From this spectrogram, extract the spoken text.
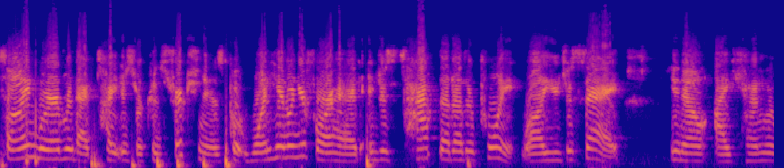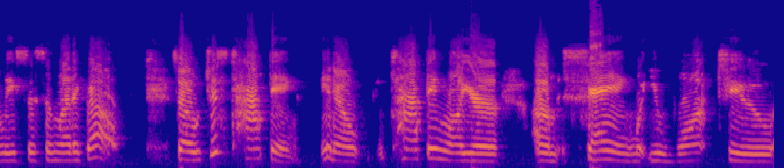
Find wherever that tightness or constriction is, put one hand on your forehead, and just tap that other point while you just say, you know, I can release this and let it go. So, just tapping you know, tapping while you're um, saying what you want to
